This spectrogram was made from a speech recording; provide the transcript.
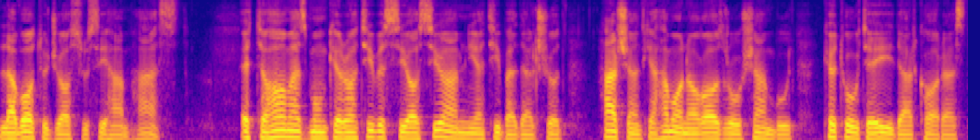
لوات و جاسوسی هم هست اتهام از منکراتی به سیاسی و امنیتی بدل شد هرچند که همان آغاز روشن بود که توطئه‌ای در کار است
